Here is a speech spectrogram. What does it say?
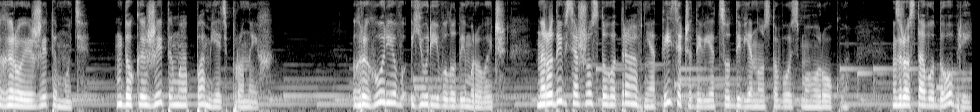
Герої житимуть, доки житиме пам'ять про них. Григорів Юрій Володимирович народився 6 травня 1998 року. Зростав у добрій,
